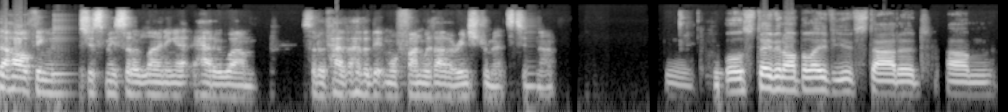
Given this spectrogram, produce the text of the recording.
the whole thing was just me sort of learning at how to um, sort of have have a bit more fun with other instruments, you know. Hmm. Well, Stephen, I believe you've started um,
